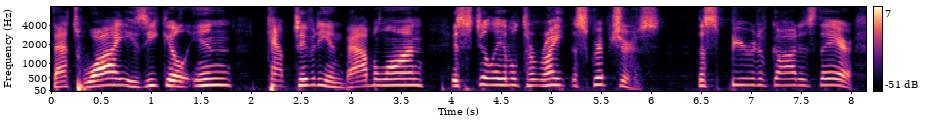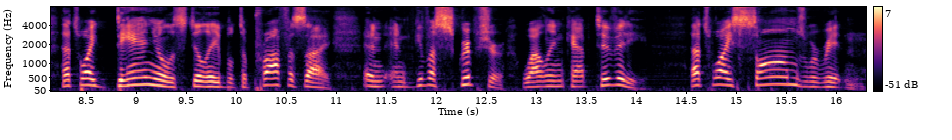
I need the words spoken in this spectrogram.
That's why Ezekiel in captivity in Babylon is still able to write the scriptures. The Spirit of God is there. That's why Daniel is still able to prophesy and, and give us scripture while in captivity. That's why Psalms were written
